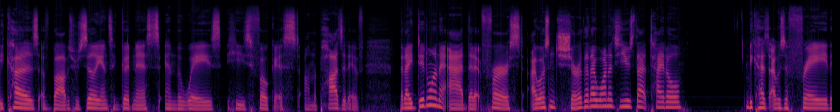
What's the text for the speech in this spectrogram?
because of Bob's resilience and goodness and the ways he's focused on the positive. But I did want to add that at first I wasn't sure that I wanted to use that title because I was afraid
